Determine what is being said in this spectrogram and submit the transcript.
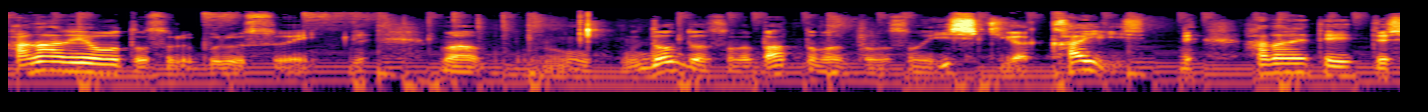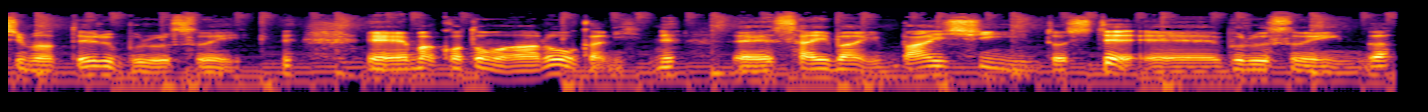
離れようとするブルース・ウェイン、ね。まあ、どんどんそのバットマンとのその意識が乖離し、ね、離れていってしまっているブルース・ウェイン、ね。えーまあ、こともあろうかにね、えー裁判員、陪審員として、えーブルース・ブルースウェインが、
